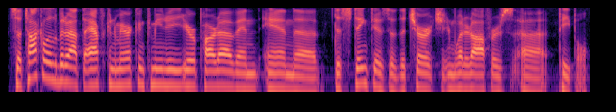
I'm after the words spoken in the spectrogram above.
so talk a little bit about the African American community you're a part of and and the distinctives of the church and what it offers uh, people.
